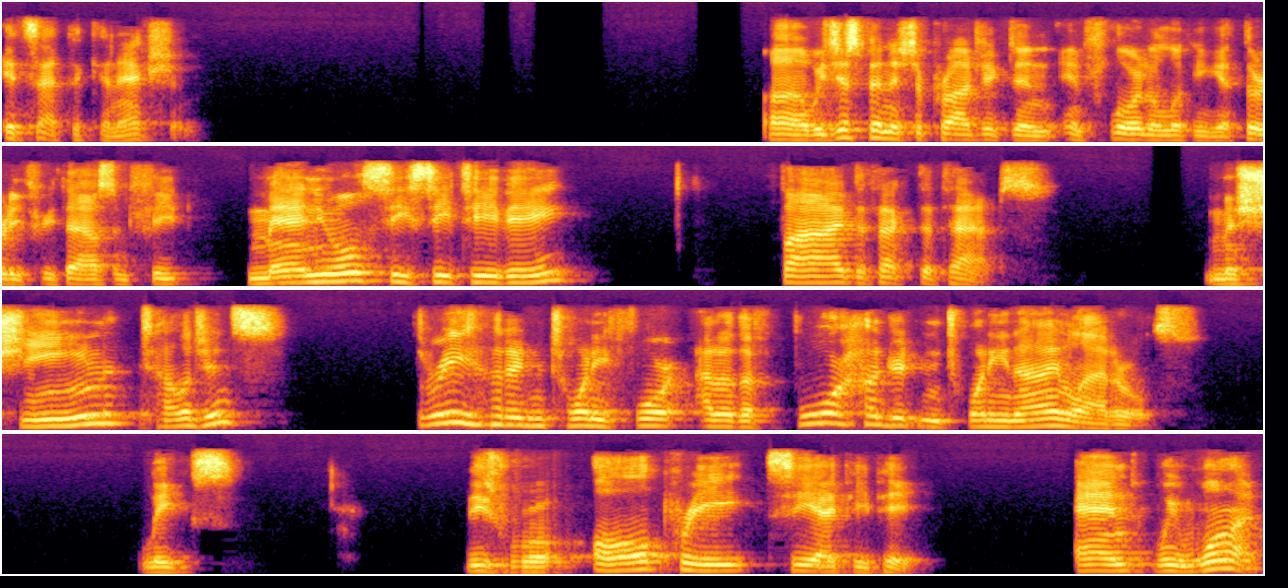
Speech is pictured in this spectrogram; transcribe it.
It's at the connection. Uh, we just finished a project in, in Florida looking at 33,000 feet manual CCTV, five defective taps. Machine intelligence, 324 out of the 429 laterals leaks. These were all pre-CIPP. And we want,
